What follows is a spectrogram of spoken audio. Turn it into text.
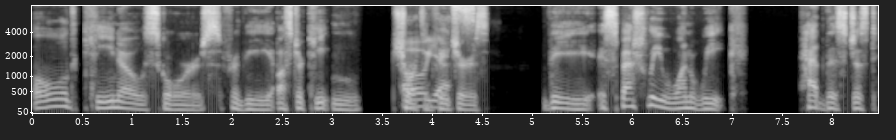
old Kino scores for the Buster Keaton shorts Oh, and yes. features. The especially one week had this just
